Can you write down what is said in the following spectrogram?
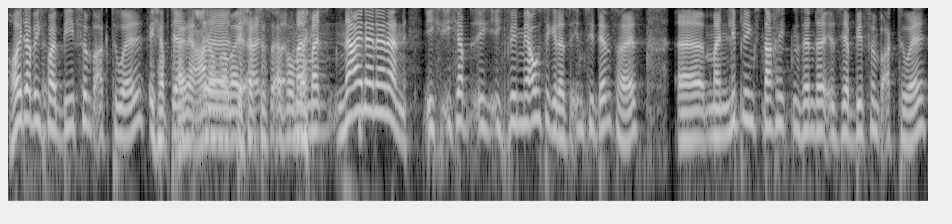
Heute habe ich bei B5 aktuell. Ich habe der keine Ahnung, aber der- ich habe das einfach mein, mal. mein, Nein, nein, nein, nein. Ich, ich, hab, ich, ich bin mir auch sicher, dass Inzidenz heißt. Äh, mein Lieblingsnachrichtensender ist ja B5 aktuell.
